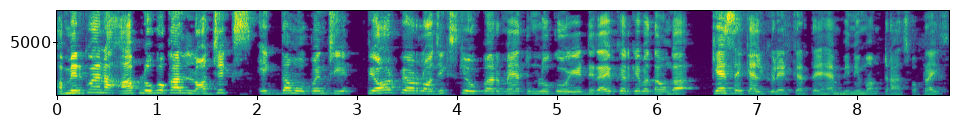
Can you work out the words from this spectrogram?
अब मेरे को है ना, आप लोगों का लॉजिक्स एकदम ओपन चाहिए। प्योर प्योर लॉजिक्स के ऊपर मैं तुम लोग को ये डिराइव करके बताऊँगा कैसे कैलकुलेट करते हैं मिनिमम ट्रांसफ़र प्राइस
